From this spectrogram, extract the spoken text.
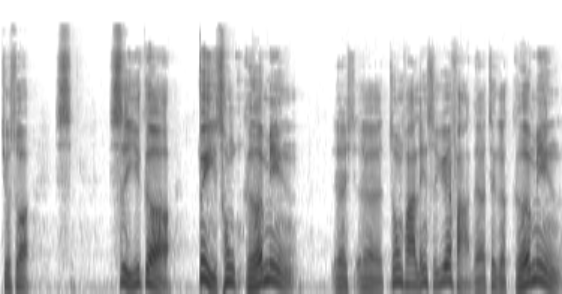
就说。是，是一个对冲革命，呃呃，中华临时约法的这个革命，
